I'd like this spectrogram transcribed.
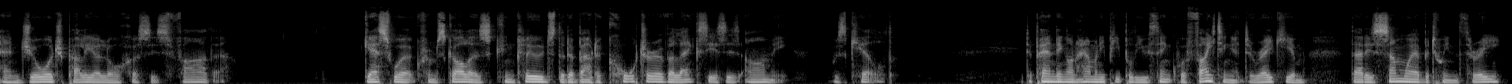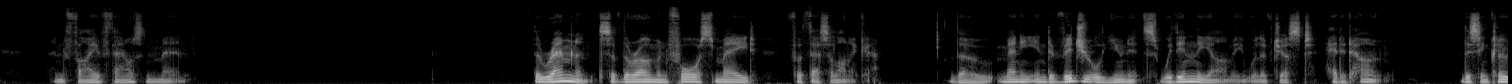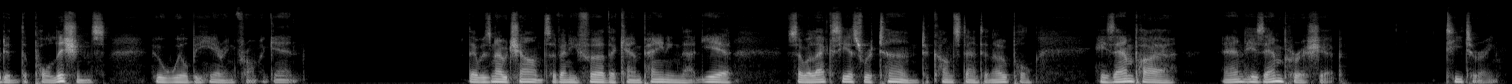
and George Palaiologos' father. Guesswork from scholars concludes that about a quarter of Alexius's army was killed. Depending on how many people you think were fighting at Dyrrhachium, that is somewhere between three and five thousand men. The remnants of the Roman force made for Thessalonica, though many individual units within the army will have just headed home. This included the Paulicians, who we'll be hearing from again. There was no chance of any further campaigning that year, so Alexius returned to Constantinople, his empire and his emperorship teetering.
